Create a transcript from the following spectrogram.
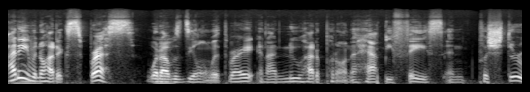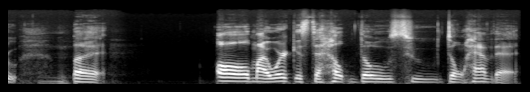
i didn't even know how to express what i was dealing with right and i knew how to put on a happy face and push through Mhm. but all my work is to help those who don't have that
